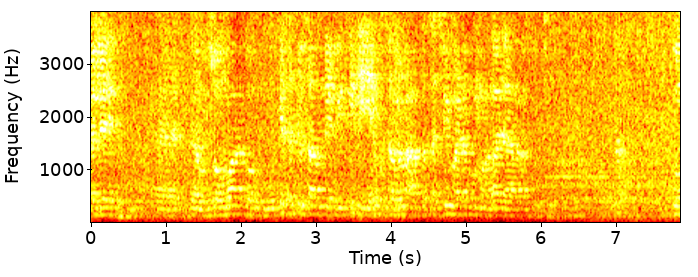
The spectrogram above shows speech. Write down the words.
पहले अ, सोमवार को मुख्य सचिव साहब ने वीसी ली है उस समय में आपका सचिव मैडम को मांगा जा रहा है तो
